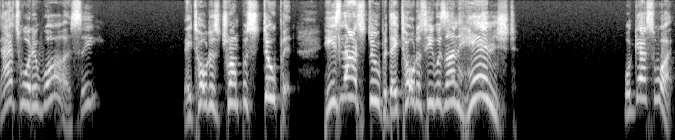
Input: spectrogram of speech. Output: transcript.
That's what it was. See? They told us Trump was stupid. He's not stupid. They told us he was unhinged. Well, guess what?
